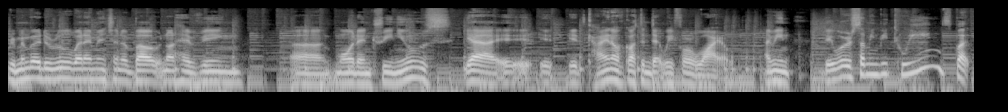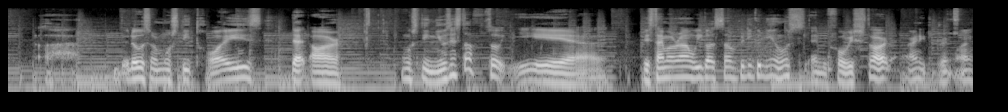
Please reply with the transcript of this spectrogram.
remember the rule when I mentioned about not having uh, more than three news? Yeah, it, it, it kind of gotten that way for a while. I mean, there were some in betweens, but uh, those are mostly toys that are mostly news and stuff. So, yeah. This time around, we got some pretty good news. And before we start, I need to drink my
